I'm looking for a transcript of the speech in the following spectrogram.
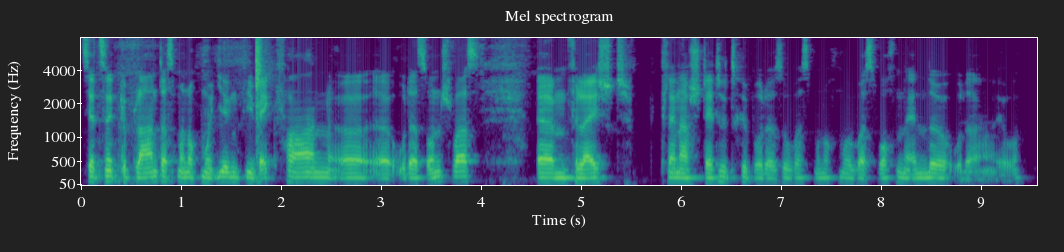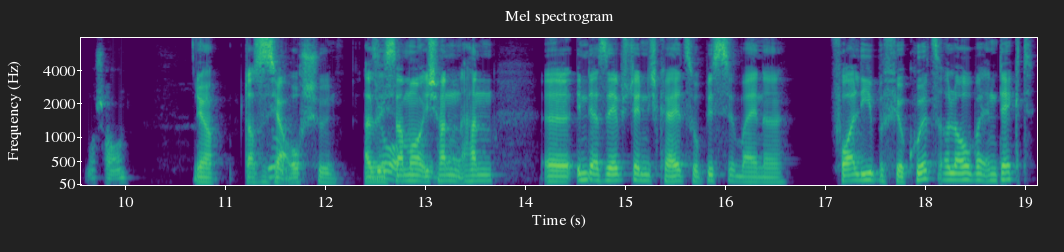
Ist jetzt nicht geplant, dass wir noch mal irgendwie wegfahren äh, äh, oder sonst was. Ähm, vielleicht kleiner Städtetrip oder so, was man noch mal was Wochenende oder ja, mal schauen. Ja, das ist jo. ja auch schön. Also jo, ich sag mal, ich han äh, in der Selbstständigkeit so ein bisschen meine Vorliebe für Kurzurlaube entdeckt.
